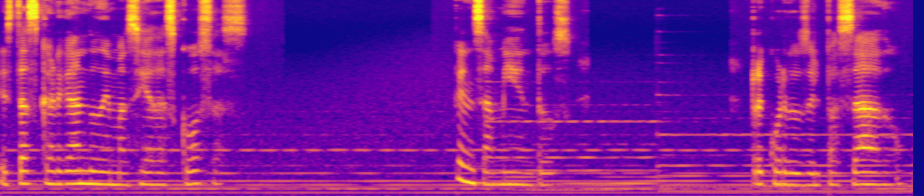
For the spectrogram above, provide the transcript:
estás cargando demasiadas cosas, pensamientos, recuerdos del pasado,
